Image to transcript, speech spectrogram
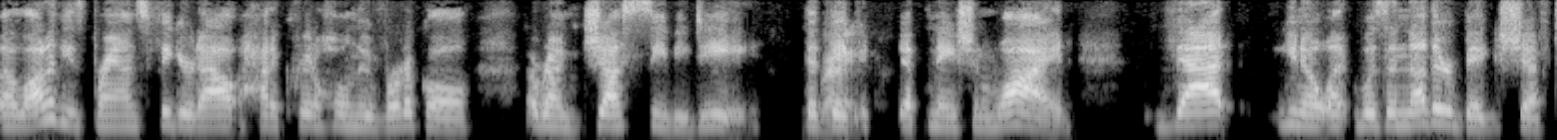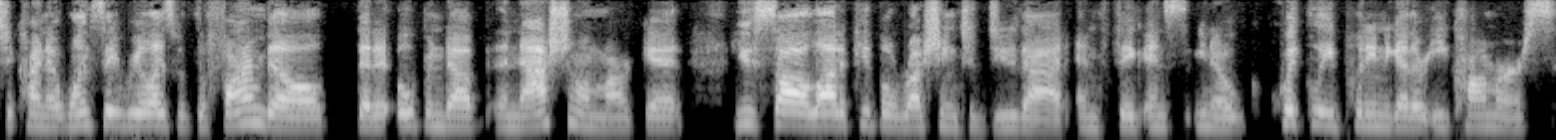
a lot of these brands figured out how to create a whole new vertical around just CBD that right. they could ship nationwide. That you know it was another big shift to kind of once they realized with the farm bill that it opened up a national market you saw a lot of people rushing to do that and fig and you know quickly putting together e-commerce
